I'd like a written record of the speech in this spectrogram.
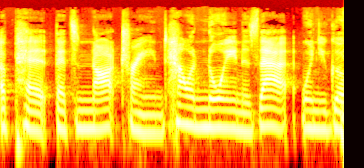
a pet that's not trained, how annoying is that when you go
